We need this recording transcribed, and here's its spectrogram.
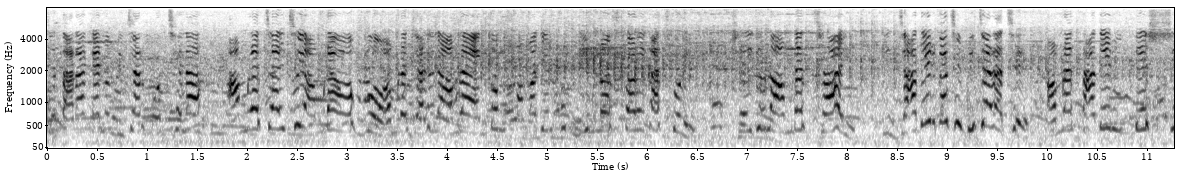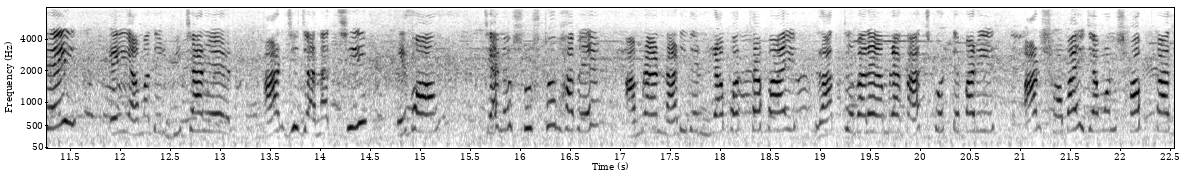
যে তারা কেন বিচার করছে না। আমরা চাইছি আমরা অজ্ঞ, আমরা জানি না আমরা একদম সমাজের খুব নিম্ন স্তরে কাজ করি। সেই জন্য আমরা চাই যাদের কাছে বিচার আছে, আমরা তাদের উদ্দেশ্যেই এই আমাদের বিচারের আর্জি জানাচ্ছি এবং যেন সুষ্ঠুভাবে আমরা নারীদের নিরাপত্তা পাই, রাত্রেবেলায় আমরা কাজ করতে পারি, আর সবাই যেমন সব কাজ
